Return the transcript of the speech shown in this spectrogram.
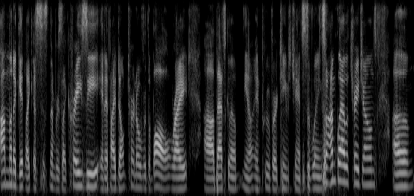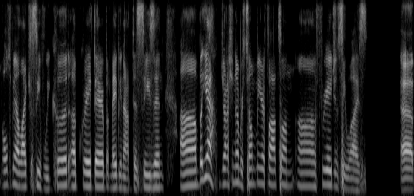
I'm gonna get like assist numbers like crazy. And if I don't turn over the ball, right, uh, that's gonna you know improve our team's chances of winning. So I'm glad with Tre Jones. Um, ultimately, I'd like to see if we could upgrade there, but maybe not this season. Uh, but yeah, Josh, your numbers. Tell me your thoughts on uh, free agency wise. Uh,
